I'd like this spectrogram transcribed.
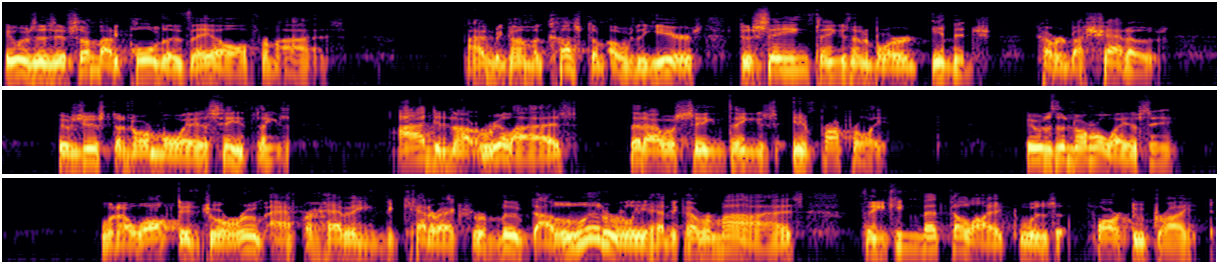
it was as if somebody pulled a veil from my eyes. I had become accustomed over the years to seeing things in a blurred image, covered by shadows. It was just a normal way of seeing things. I did not realize that I was seeing things improperly. It was the normal way of seeing. When I walked into a room after having the cataracts removed, I literally had to cover my eyes, thinking that the light was far too bright.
